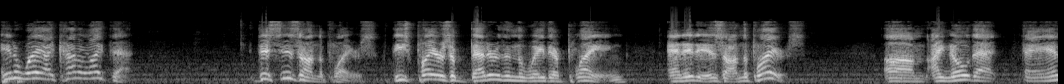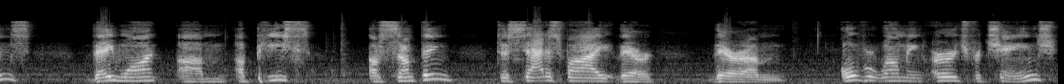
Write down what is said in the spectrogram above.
in a way, I kind of like that. This is on the players. These players are better than the way they're playing, and it is on the players. Um, I know that fans, they want um, a piece of something to satisfy their their um, overwhelming urge for change.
